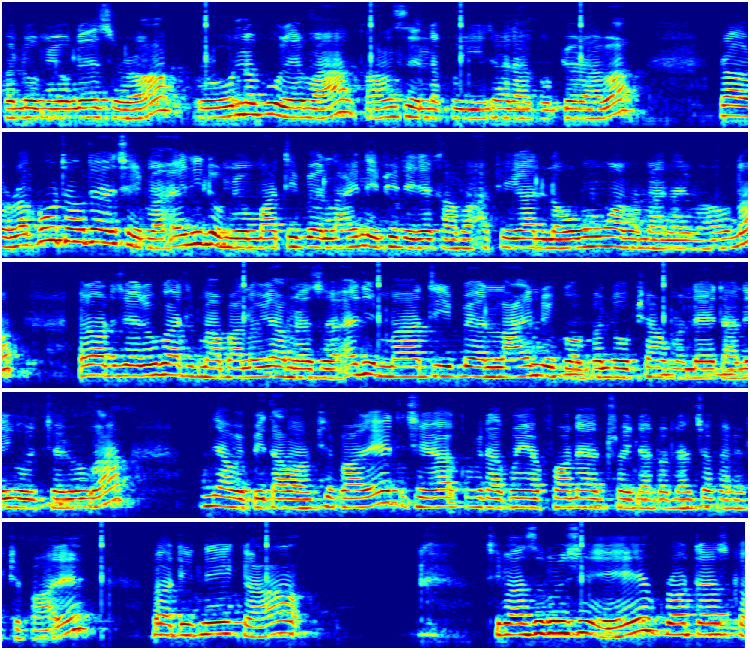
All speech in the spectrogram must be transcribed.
ဘယ်လိုမျိုးလဲဆိုတော့ row နှစ်ခုထဲမှာခေါင်းစဉ်နှစ်ခုရေးထားတာကိုပြောတာပါအဲ့တော့ report ထုတ်တဲ့အချိန်မှာအဲ့ဒီလိုမျိုး multiple line တွေဖြစ်နေတဲ့အခါမှာအဖြေကလုံးဝမမှန်နိုင်ပါဘူးเนาะအဲ့တော့တကယ်တို့ကဒီမှာမလုပ်ရမလဲဆိုတော့အဲ့ဒီ multiple line တွေကိုဘယ်လိုဖြောင်းမလဲဒါလေးကိုတကယ်တို့က မျှဝေပေးသွားမှာဖြစ်ပါတယ်တကယ်ကကွန်ပျူတာကွန်ရက် font and trainer တော့လမ်းချက်ခံဖြစ်ပါတယ်အဲ့တော့ဒီနေ့ကဒီမှာဆိုလို့ရှိရင် product က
